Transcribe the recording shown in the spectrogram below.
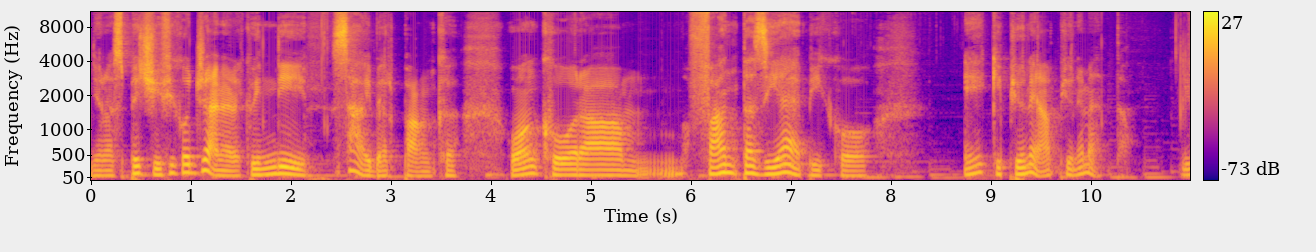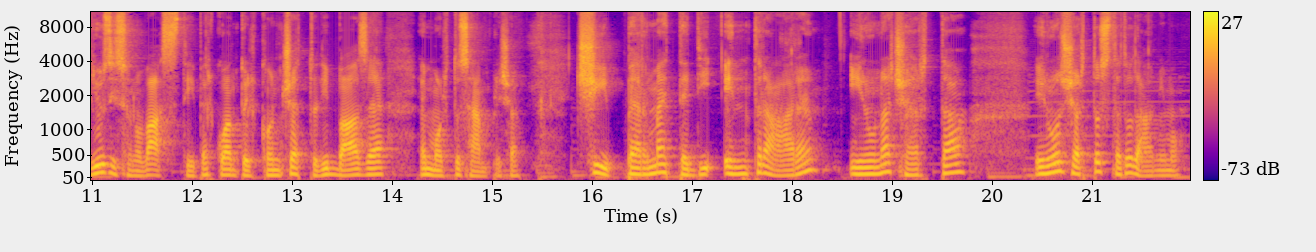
di uno specifico genere, quindi cyberpunk o ancora mm, fantasy epico e chi più ne ha più ne metta. Gli usi sono vasti per quanto il concetto di base è molto semplice. Ci permette di entrare in, certa, in uno certo stato d'animo.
